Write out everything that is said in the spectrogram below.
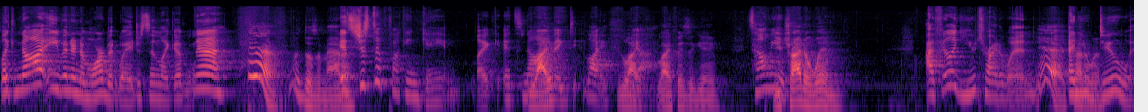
Like not even in a morbid way, just in like a nah. Yeah, it doesn't matter. It's just a fucking game. Like it's not Life? a big deal. Life. life. Yeah. Life is a game. Tell me You try to win. I feel like you try to win. Yeah, And you win. do win.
